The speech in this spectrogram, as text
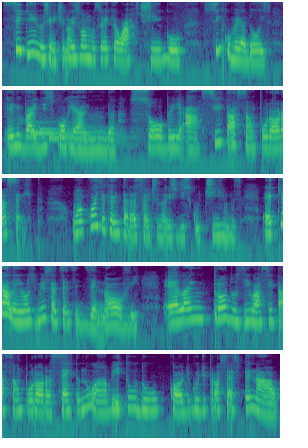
Seguindo, gente, nós vamos ver que é o artigo 562, ele vai discorrer ainda sobre a citação por hora certa. Uma coisa que é interessante nós discutirmos é que a Lei 11.719 ela introduziu a citação por hora certa no âmbito do Código de Processo Penal,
